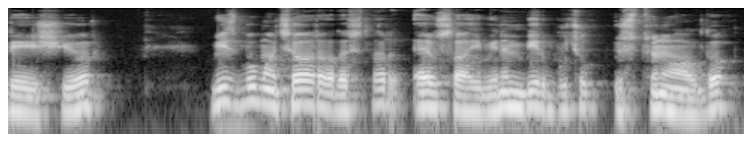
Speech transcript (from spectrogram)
değişiyor. Biz bu maçı arkadaşlar ev sahibinin bir buçuk üstünü aldık.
